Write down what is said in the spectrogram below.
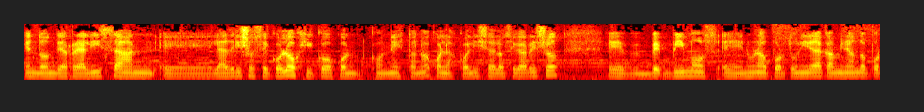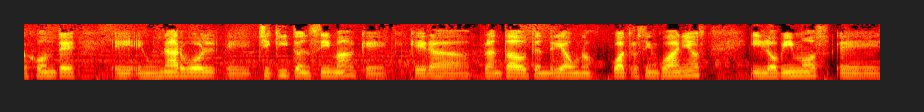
en donde realizan eh, ladrillos ecológicos con, con esto, ¿no? Con las colillas de los cigarrillos. Eh, vimos en una oportunidad caminando por Jonte eh, un árbol eh, chiquito encima, que, que era plantado tendría unos 4 o 5 años, y lo vimos eh,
